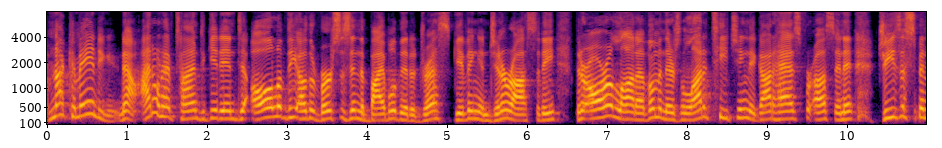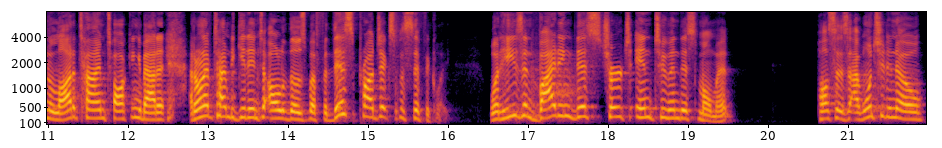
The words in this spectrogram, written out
I'm not commanding you. Now, I don't have time to get into all of the other verses in the Bible that address giving and generosity. There are a lot of them, and there's a lot of teaching that God has for us in it. Jesus spent a lot of time talking about it. I don't have time to get into all of those, but for this project specifically, what he's inviting this church into in this moment Paul says, I want you to know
